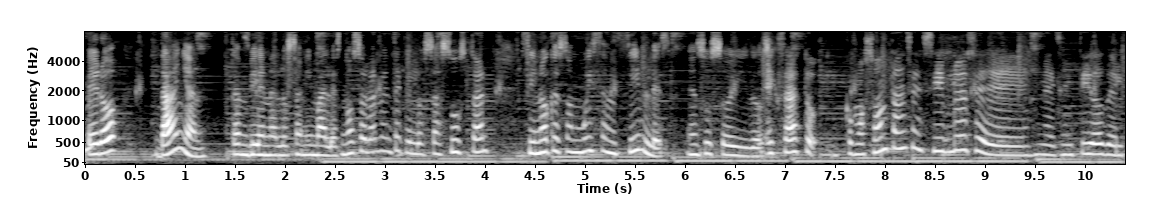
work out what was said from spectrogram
pero dañan también a los animales, no solamente que los asustan, sino que son muy sensibles en sus oídos. Exacto, como son tan sensibles eh, en el sentido del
